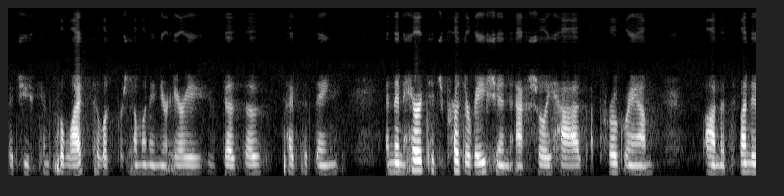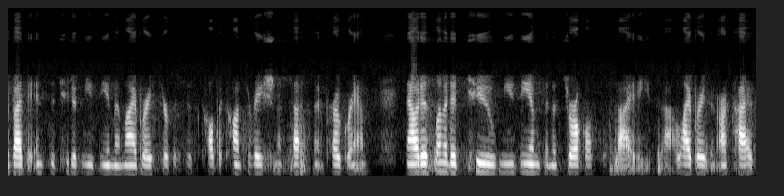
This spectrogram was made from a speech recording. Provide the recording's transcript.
that you can select to look for someone in your area who does those types of things. And then Heritage Preservation actually has a program um, that's funded by the Institute of Museum and Library Services called the Conservation Assessment Program. Now it is limited to museums and historical societies. Uh, libraries and archives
